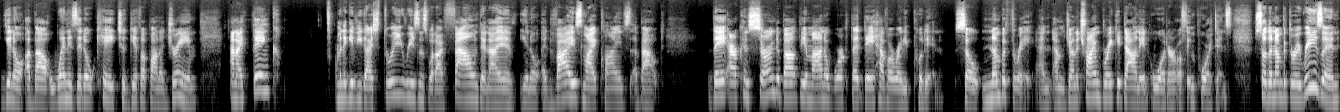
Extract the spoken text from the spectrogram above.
you know, about when is it okay to give up on a dream. And I think I'm going to give you guys three reasons what I've found and I have, you know, advised my clients about. They are concerned about the amount of work that they have already put in. So, number three, and I'm going to try and break it down in order of importance. So, the number three reason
